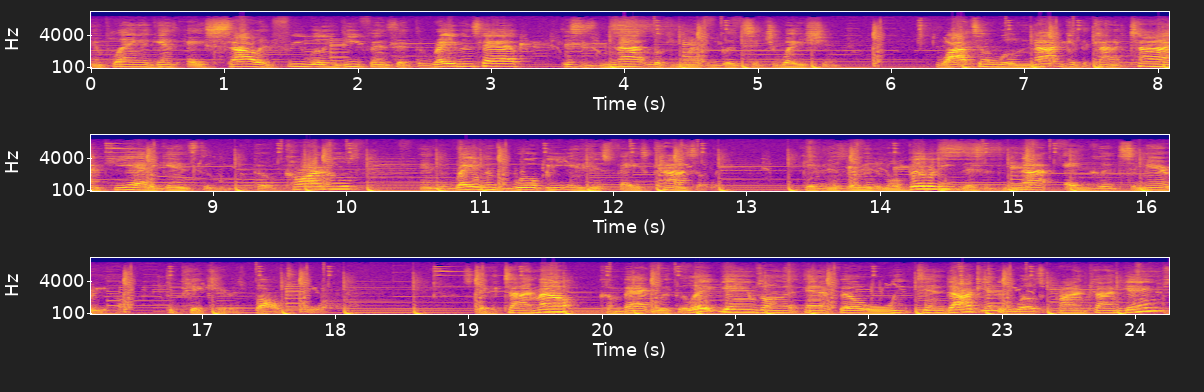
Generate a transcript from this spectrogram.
And playing against a solid freewheeling defense that the Ravens have, this is not looking like a good situation. Watson will not get the kind of time he had against the, the Cardinals, and the Ravens will be in his face constantly. Given his limited mobility, this is not a good scenario. The pick here is Baltimore. Take a timeout, come back with the late games on the NFL Week 10 docket, as well as primetime games.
